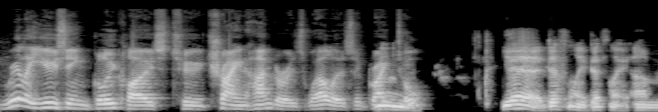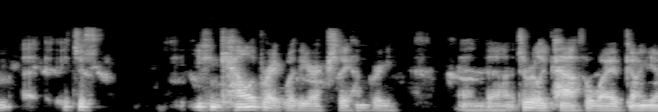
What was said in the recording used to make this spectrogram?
really using glucose to train hunger as well is a great mm. tool. Yeah, definitely, definitely. Um, it just you can calibrate whether you're actually hungry, and uh, it's a really powerful way of going. Yeah,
